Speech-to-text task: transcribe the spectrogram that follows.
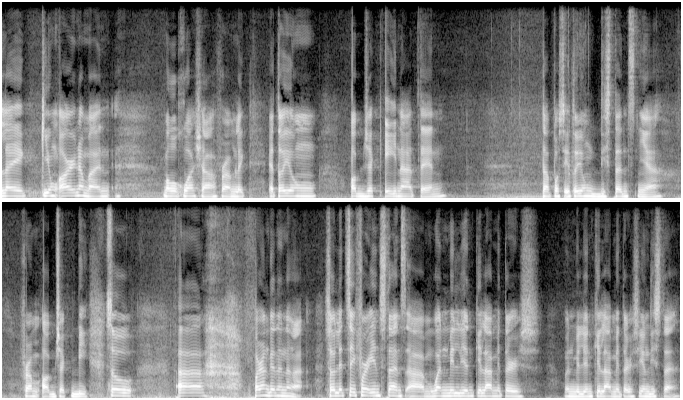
like, yung R naman, makukuha siya from like, ito yung object A natin. Tapos, ito yung distance niya from object B. So, uh, parang ganun na nga. So let's say for instance, um, 1 million kilometers, 1 million kilometers yung distance.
